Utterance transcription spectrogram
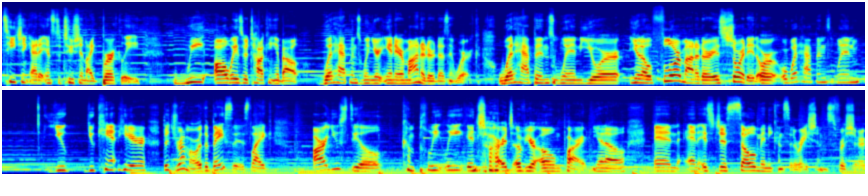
teaching at an institution like Berklee, we always are talking about what happens when your in-ear monitor doesn't work? What happens when your you know floor monitor is shorted? Or or what happens when you you can't hear the drummer or the bassist? Like are you still completely in charge of your own part, you know? And and it's just so many considerations for sure.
